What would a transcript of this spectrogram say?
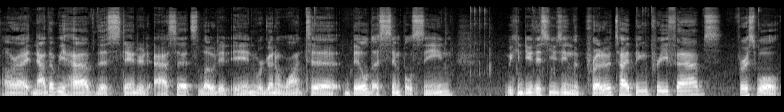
All right, now that we have the standard assets loaded in, we're going to want to build a simple scene. We can do this using the prototyping prefabs. First we'll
